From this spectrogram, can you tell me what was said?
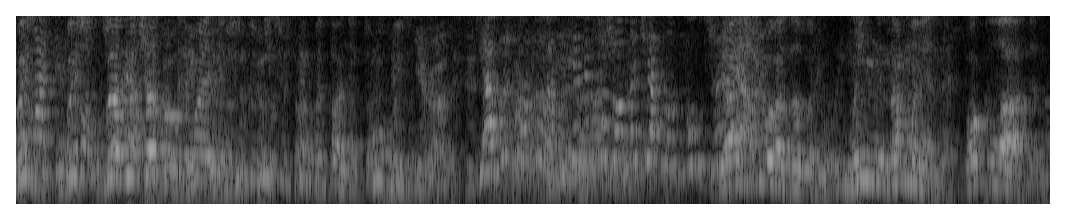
Ви ж, інформацію. ви з ж двох ви джерел. одночасно тримаєте всю комісію з цим питанням, тому ви Я виправдала, так я не можу одночасно з двох джерел. Я ще раз говорю, мені, на мене покладена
